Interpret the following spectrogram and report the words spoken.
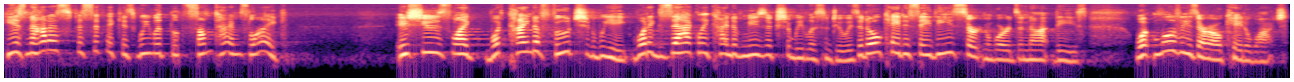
He is not as specific as we would sometimes like. Issues like what kind of food should we eat? What exactly kind of music should we listen to? Is it okay to say these certain words and not these? What movies are okay to watch?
